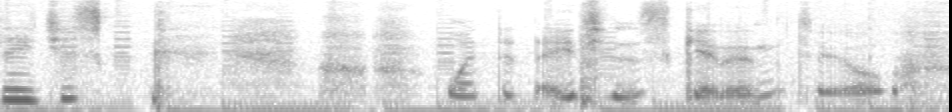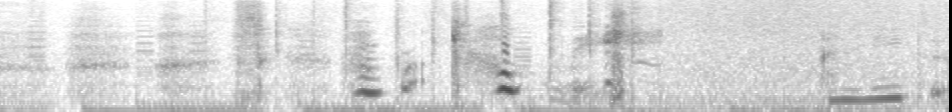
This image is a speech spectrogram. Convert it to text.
I just... What did they just get into? Rock, help me! I need to...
